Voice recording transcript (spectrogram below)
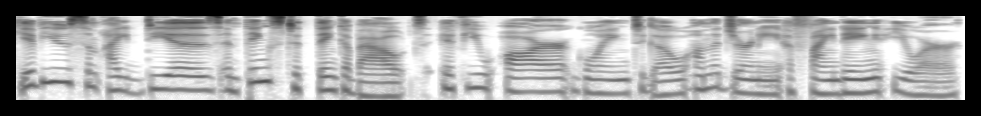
give you some ideas and things to think about if you are going to go on the journey of finding your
